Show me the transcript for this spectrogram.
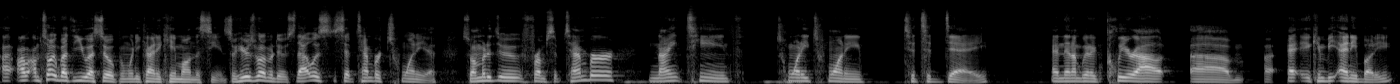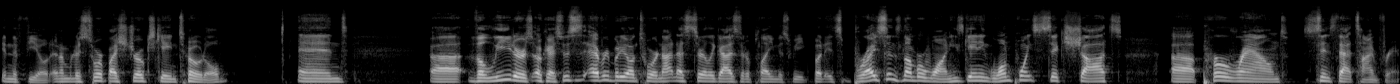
I, am talking about the U.S. Open when he kind of came on the scene. So here's what I'm gonna do. So that was September 20th. So I'm gonna do from September 19th, 2020 to today, and then I'm gonna clear out. Um, uh, it can be anybody in the field, and I'm gonna sort by strokes gained total, and. Uh, the leaders, okay, so this is everybody on tour, not necessarily guys that are playing this week, but it's Bryson's number one. He's gaining 1.6 shots uh, per round since that time frame.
